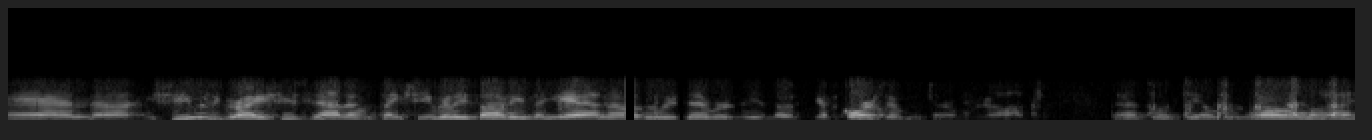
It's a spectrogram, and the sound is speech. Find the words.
And uh, she was gracious. I don't think she really thought he yeah, no, we've never, you know, of course it was a terrible shock. That's what killed him. Oh, my.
